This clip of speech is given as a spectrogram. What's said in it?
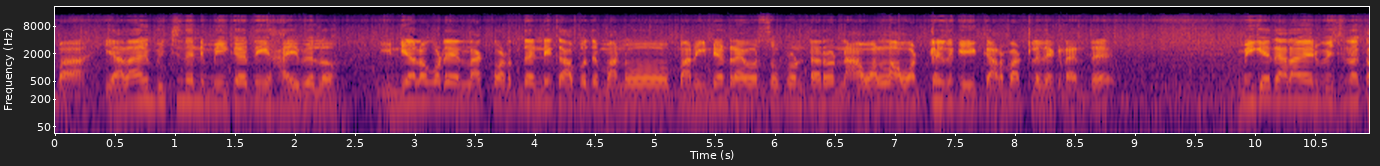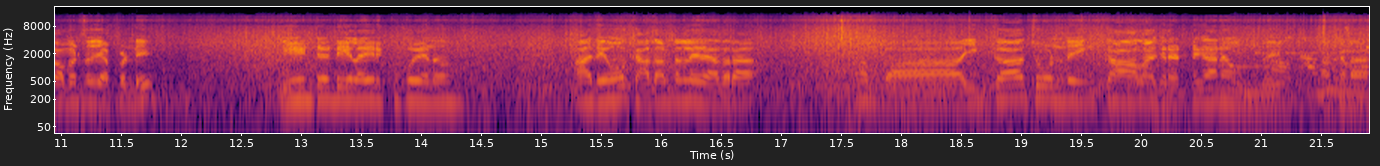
బా ఎలా అనిపించిందండి మీకైతే ఈ హైవేలో ఇండియాలో కూడా ఇలా కొడద్దండి. కాకపోతే మనం మన ఇండియన్ డ్రైవర్ సూపర్ ఉంటారు. నా వల్ల అవ్వట్లేదు ఏం కనబట్టలేదు ఇక్కడ అంతే. మీకైతే ఎలా అనిపించిందో కామెంట్స్లో చెప్పండి. ఏంటండి ఇలా ఇరుక్కుపోయాను? అదేమో కదలటం లేదు ఎదరా. అబ్బా ఇంకా చూడండి ఇంకా అలాగే రెడ్గానే ఉంది అక్కడ.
